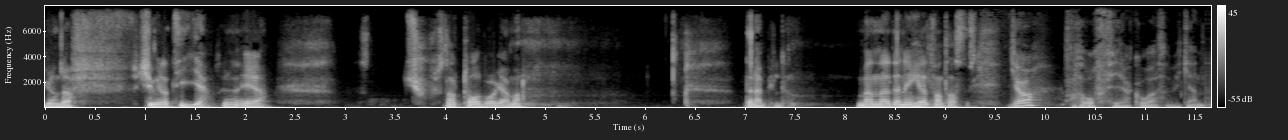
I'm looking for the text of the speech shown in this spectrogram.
2000, 2010. Så den är snart 12 år gammal. Den här bilden. Men eh, den är helt fantastisk. Ja, åh 4K alltså, vilken.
